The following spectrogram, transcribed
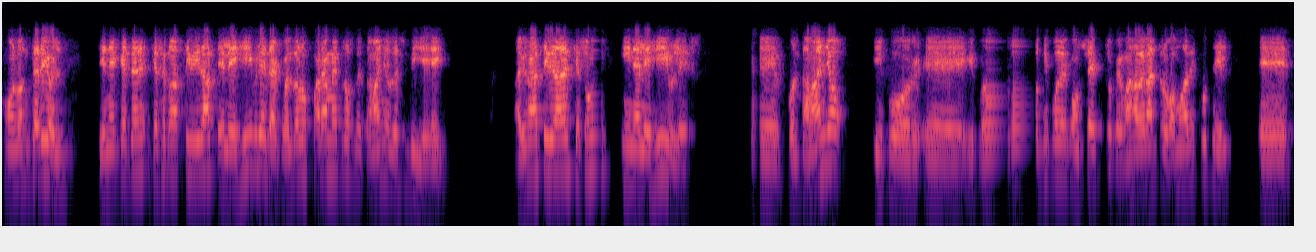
con lo anterior, tiene que, tener, que ser una actividad elegible de acuerdo a los parámetros de tamaño de SBA. Hay unas actividades que son inelegibles eh, por tamaño y por, eh, y por otro tipo de concepto que más adelante lo vamos a discutir. Eh,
